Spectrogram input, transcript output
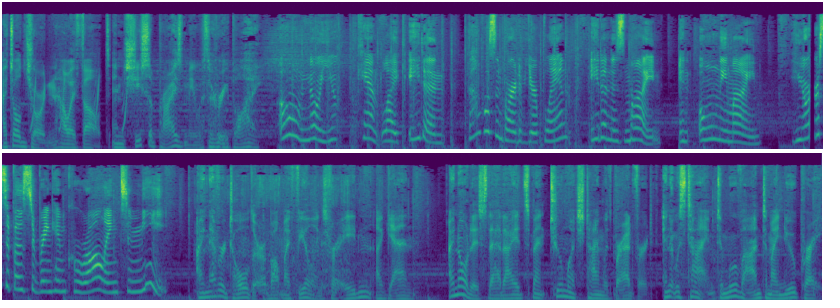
I told Jordan how I felt, and she surprised me with her reply. Oh no, you can't like Aiden. That wasn't part of your plan. Aiden is mine, and only mine. You're supposed to bring him crawling to me. I never told her about my feelings for Aiden again. I noticed that I had spent too much time with Bradford, and it was time to move on to my new prey,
